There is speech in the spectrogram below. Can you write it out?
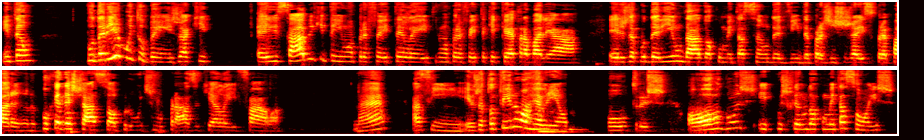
Então, poderia muito bem, já que eles sabem que tem uma prefeita eleita, uma prefeita que quer trabalhar, eles já poderiam dar a documentação devida para a gente já ir se preparando. Por que deixar só para o último prazo que a lei fala? Né? Assim, eu já estou tendo uma reunião com outros órgãos e buscando documentações.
